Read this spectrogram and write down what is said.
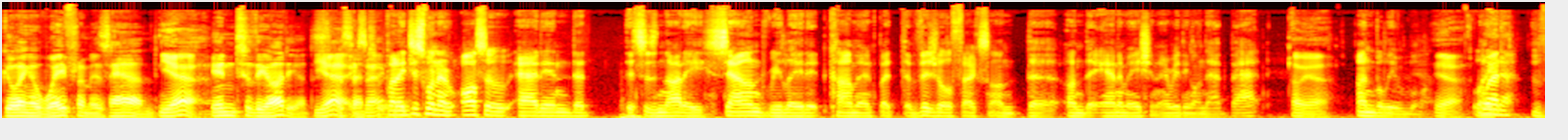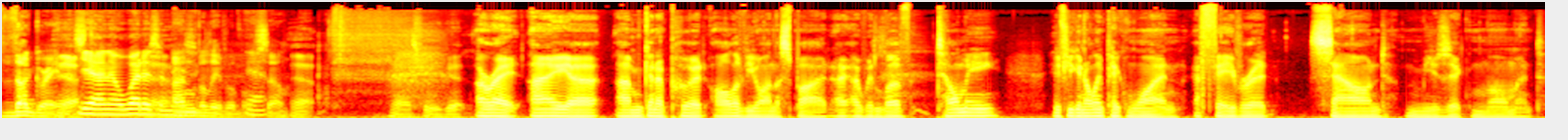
going away from his hand. Yeah. Into the audience. Yeah, exactly. But I just want to also add in that this is not a sound related comment, but the visual effects on the on the animation, and everything on that bat, Oh yeah. unbelievable. Yeah. like Weta. the greatest. Yeah, no, what is amazing. Unbelievable. Yeah. So Yeah. Yeah, that's really good. All right, I uh, I'm gonna put all of you on the spot. I, I would love tell me if you can only pick one, a favorite sound music moment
